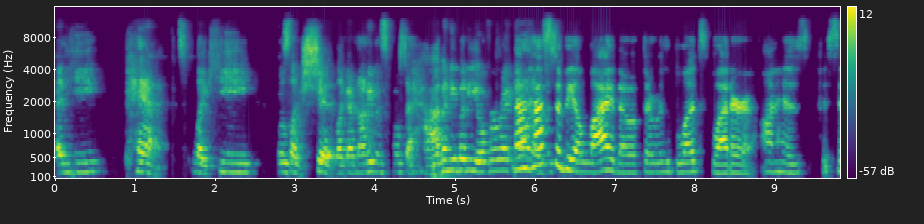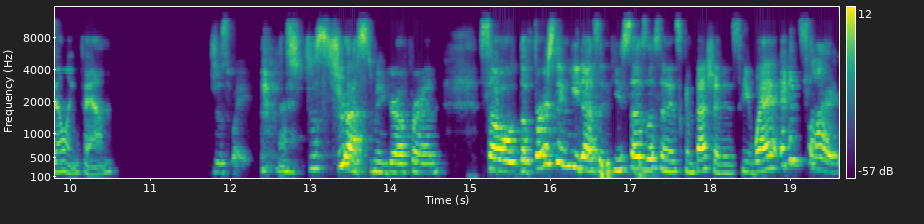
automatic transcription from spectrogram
and he panicked like he was like shit like i'm not even supposed to have anybody over right now That has just- to be a lie, though, if there was blood splatter on his ceiling fan. just wait just trust me girlfriend so the first thing he does and he says this in his confession is he went inside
